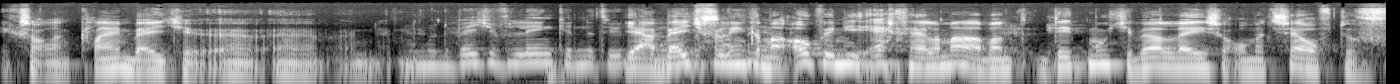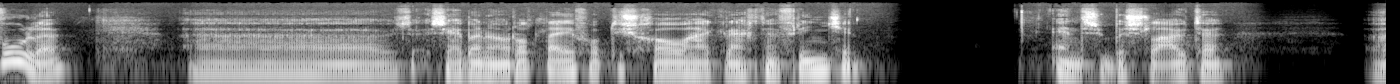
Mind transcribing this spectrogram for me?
ik zal een klein beetje... eh, eh, Je moet een beetje verlinken natuurlijk. ja, een beetje verlinken, maar ook weer niet echt helemaal. Want dit moet je wel lezen om het zelf te voelen. Eh, ze, ze hebben een rotleven op die school. Hij krijgt een vriendje. En ze besluiten eh,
